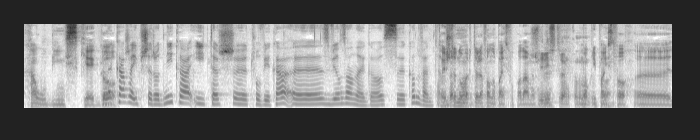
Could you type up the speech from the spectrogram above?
Chałubińskiego? Lekarza i przyrodnika i też e, człowieka e, związanego z konwentem. To jeszcze numer telefonu Państwu podamy, żeby konwentu mogli Państwo e,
